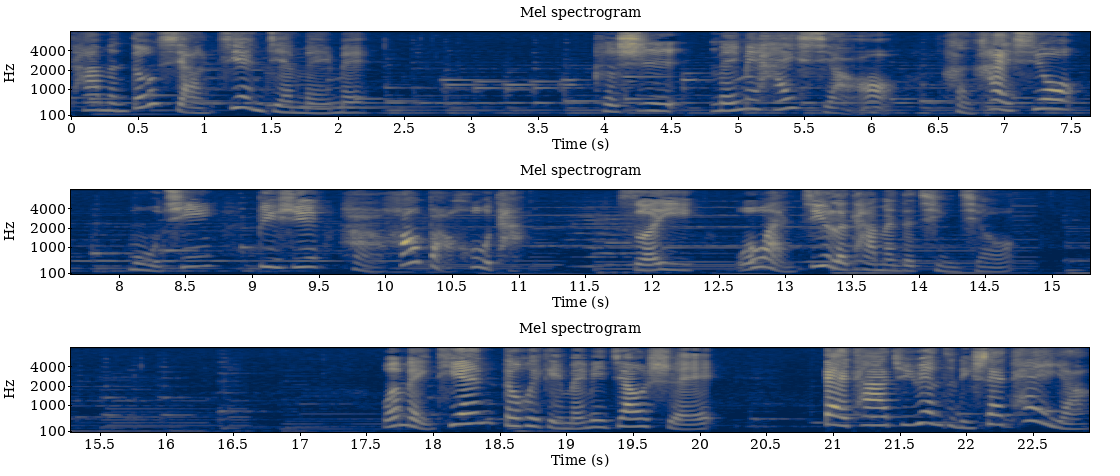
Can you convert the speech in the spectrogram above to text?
他们都想见见梅梅。可是梅梅还小，很害羞，母亲必须好好保护她，所以我婉拒了他们的请求。我每天都会给梅梅浇水。带她去院子里晒太阳，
